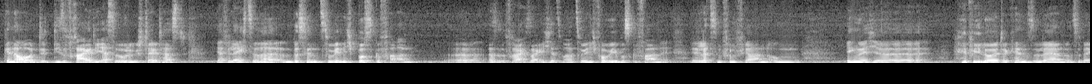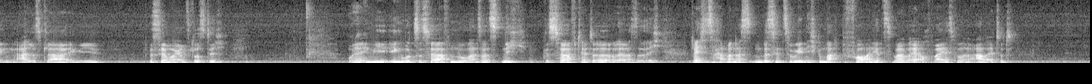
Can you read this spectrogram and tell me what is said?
genau, und diese Frage, die erste, wo du gestellt hast, ja, vielleicht sind wir ein bisschen zu wenig Bus gefahren. Äh, also sage ich jetzt mal, zu wenig VW-Bus gefahren in den letzten fünf Jahren, um irgendwelche Hippie-Leute kennenzulernen und zu denken, alles klar, irgendwie ist ja mal ganz lustig. Oder irgendwie irgendwo zu surfen, wo man sonst nicht gesurft hätte oder was weiß ich. Vielleicht hat man das ein bisschen zu wenig gemacht, bevor man jetzt, weil man ja auch weiß, wenn man arbeitet,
